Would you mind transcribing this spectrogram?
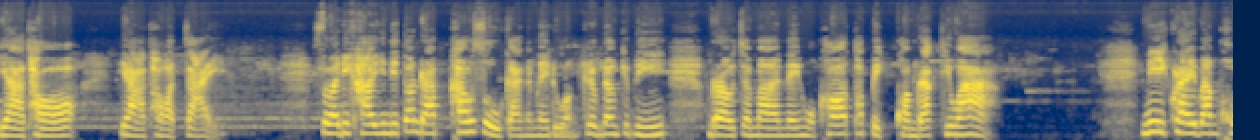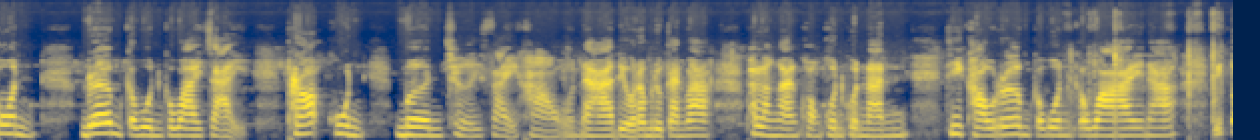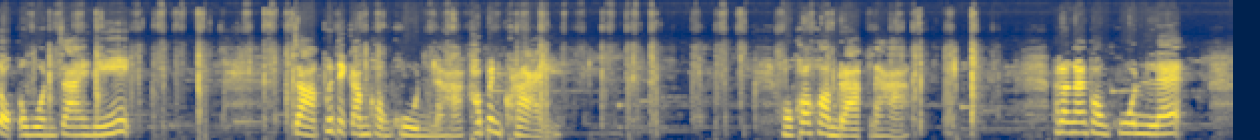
อย่าท้อ อย่าถอดใจ สวัสดีค่ะ ยินดีต้อนรับเข้าสู่การนำในดวงคลิปดำคลิปนี้ เราจะมาในหัวข้อท็อปิกความรักที่ว่า มีใครบางคน เริ่มกระวนกระวายใจ เพราะคุณเมินเฉยใส่เขานะคะเดี๋ยวเรามาดูกันว่า พลังงานของคนคนนั้น ที่เขาเริ่มกระวนกระวายนะคะวิตกกังวลใจนี้ จากพฤติกรรมของคุณนะคะเขาเป็นใคร หัวข้อความรักนะคะพลังงานของคุณและ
